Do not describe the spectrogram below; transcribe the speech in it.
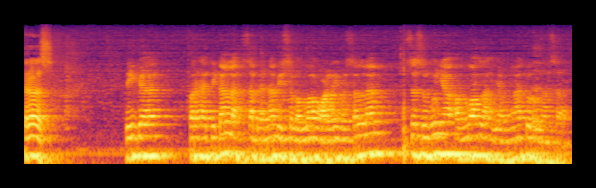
Terus Tiga, perhatikanlah sabda Nabi Shallallahu Alaihi Wasallam. Sesungguhnya Allah lah yang mengatur masa.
